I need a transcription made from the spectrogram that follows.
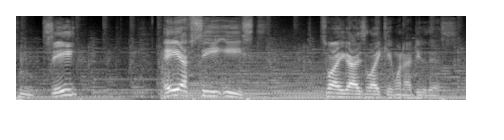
See? AFC East. That's why you guys like it when I do this.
